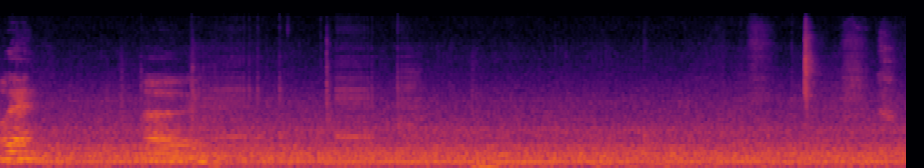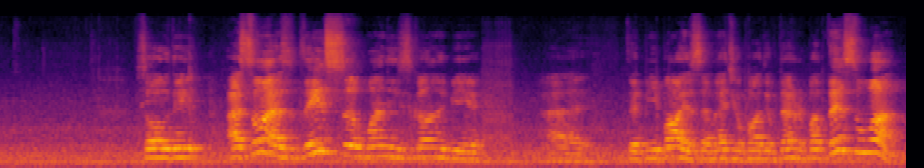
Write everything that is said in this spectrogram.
Okay? Uh, so the as long as this uh, one is going to be uh, the B bar is a symmetrical positive definite, but this one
